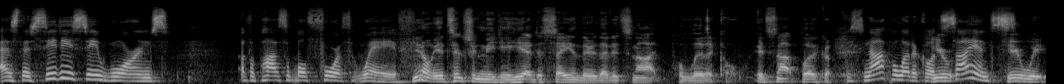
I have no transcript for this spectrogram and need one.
as the CDC warns of a possible fourth wave. You know, it's interesting, Mika. He had to say in there that it's not political. It's not political. It's not political. Here, it's science. Here we,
